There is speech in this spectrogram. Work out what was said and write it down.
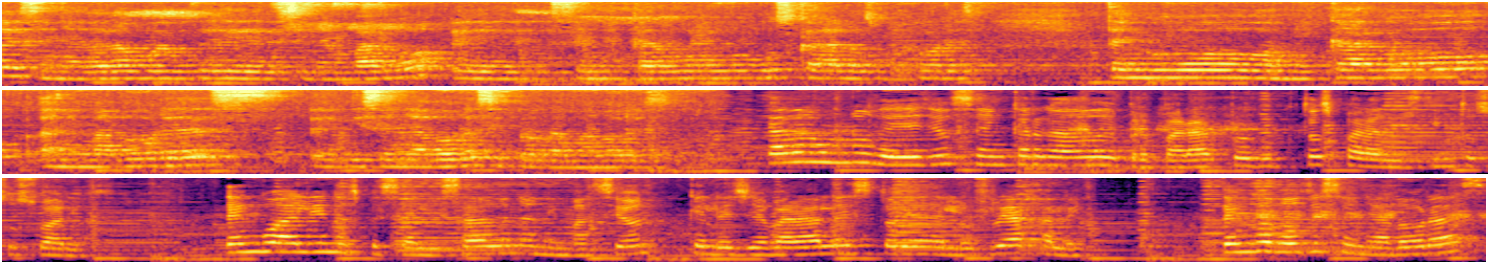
la diseñadora web de Sin embargo, eh, se me encargó buscar a los mejores. Tengo a mi cargo animadores, eh, diseñadores y programadores. Cada uno de ellos se ha encargado de preparar productos para distintos usuarios. Tengo a alguien especializado en animación que les llevará la historia de los Riájale. Tengo dos diseñadoras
